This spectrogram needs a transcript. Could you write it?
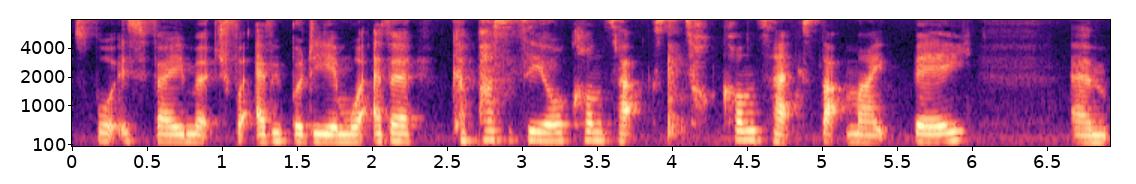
sport is very much for everybody in whatever capacity or context context that might be. Um,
